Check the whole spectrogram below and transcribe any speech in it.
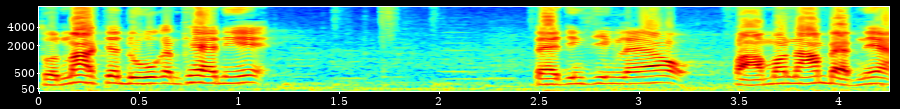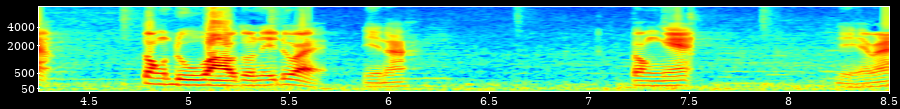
ส่วนมากจะดูกันแค่นี้ แต่จริงๆแล้วฝาหม้อน้ำแบบเนี้ยต้องดูวาล์วตัวนี้ด้วยนี่นะ ต้องแงะนี่เห็นไหม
